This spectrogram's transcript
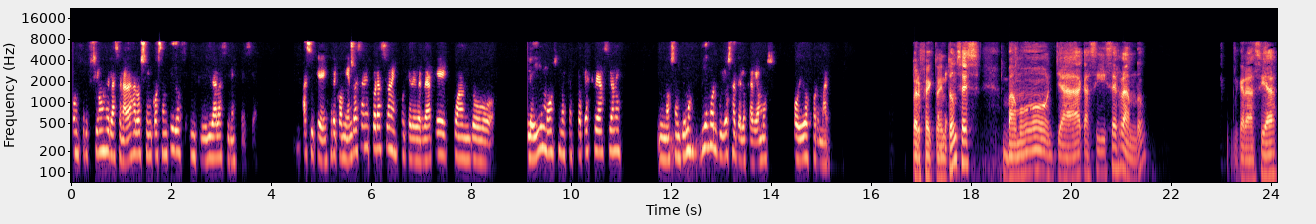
construcción relacionadas a los cinco sentidos, incluida la sinestesia. Así que recomiendo esas exploraciones porque de verdad que cuando leímos nuestras propias creaciones nos sentimos bien orgullosas de lo que habíamos podido formar. Perfecto, entonces vamos ya casi cerrando. Gracias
